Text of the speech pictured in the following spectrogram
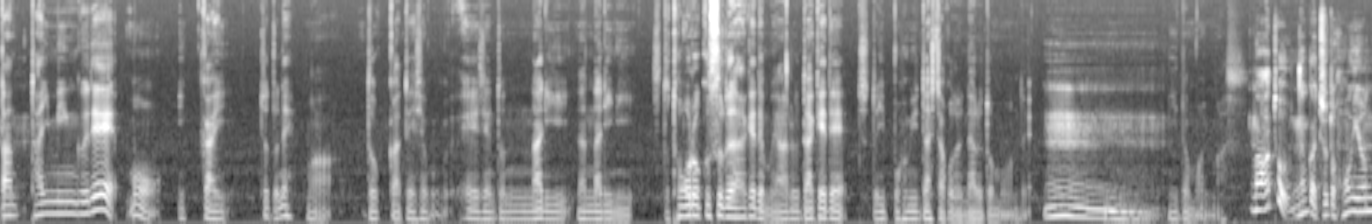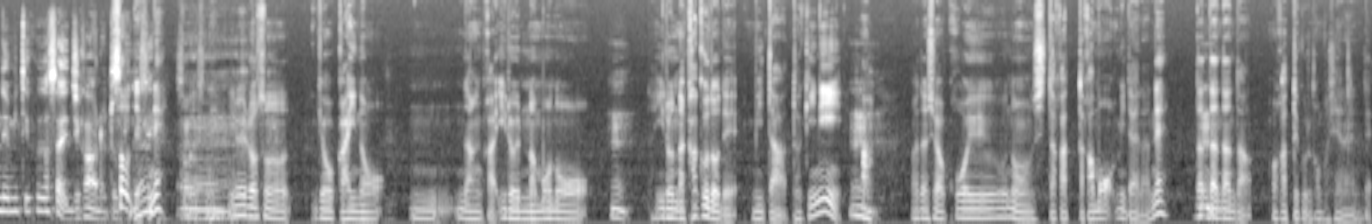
たタイミングでもう一回ちょっとねまあどっか転職エージェントなりなんなりにちょっと登録するだけでもやるだけでちょっと一歩踏み出したことになると思うんで、ううん。いいと思います。まああとなんかちょっと本読んでみてください時間ある時に、そうですね。そうですね。いろいろその業界のんなんかいろいろなものをうん。いろんな角度で見た時に、うん。あ私はこういうのをしたかったかもみたいなね。だんだんだんだん分かってくるかもしれないので、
